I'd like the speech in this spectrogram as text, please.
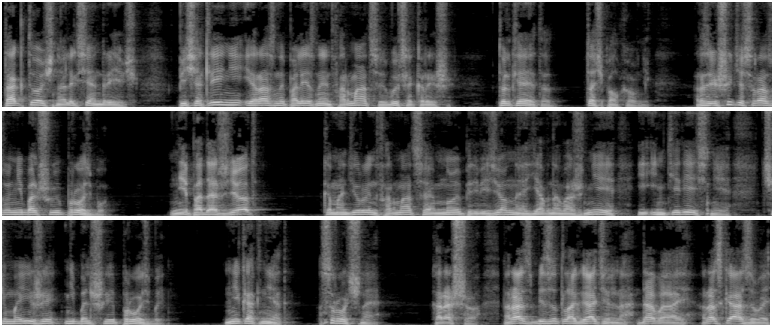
Так точно, Алексей Андреевич. Впечатлений и разной полезной информации выше крыши. Только это, тач полковник, разрешите сразу небольшую просьбу. Не подождет? Командиру информация, мною перевезенная, явно важнее и интереснее, чем мои же небольшие просьбы. Никак нет. Срочная. «Хорошо. Раз безотлагательно, давай, рассказывай,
